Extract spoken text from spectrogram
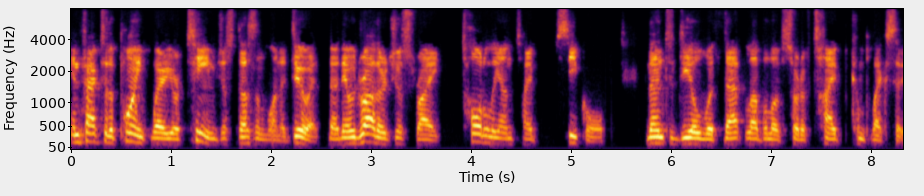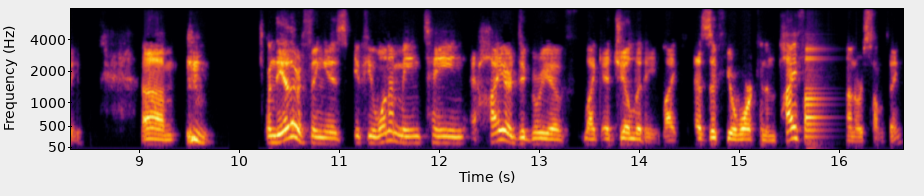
In fact, to the point where your team just doesn't want to do it. They would rather just write totally untyped SQL than to deal with that level of sort of type complexity. Um, and the other thing is, if you want to maintain a higher degree of like agility, like as if you're working in Python or something,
